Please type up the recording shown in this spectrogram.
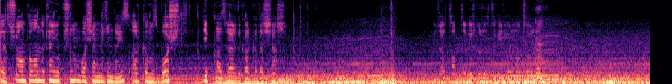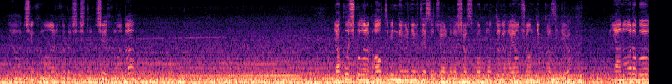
Evet şu an Palandöken yokuşunun başlangıcındayız. Arkamız boş. Dip gaz verdik arkadaşlar. Güzel tatlı bir hırıltı geliyor motordan. Ya çıkma arkadaş işte çıkma da Yaklaşık olarak 6000 devirde vites atıyor arkadaşlar sport modda ve ayağım şu an dip gaz gidiyor. Yani araba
